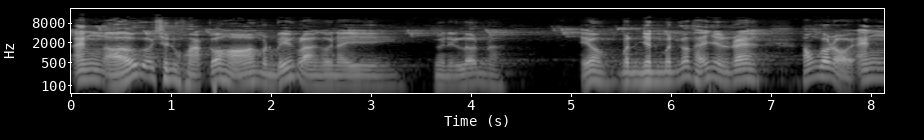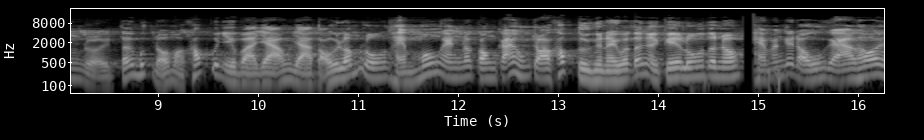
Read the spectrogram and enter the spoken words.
ăn ở cái sinh hoạt của họ, mình biết là người này người này lên rồi hiểu không? Mình nhìn mình có thể nhìn ra, không có rồi ăn rồi tới mức độ mà khóc có nhiều bà già, ông già tội lắm luôn. Thèm món ăn đó, con cái không cho khóc từ ngày này qua tới ngày kia luôn tin không? Thèm ăn cái đầu con gà thôi.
